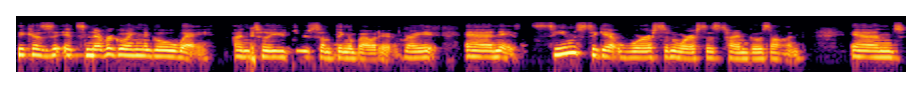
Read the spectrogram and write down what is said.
Because it's never going to go away until you do something about it, right? And it seems to get worse and worse as time goes on. And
